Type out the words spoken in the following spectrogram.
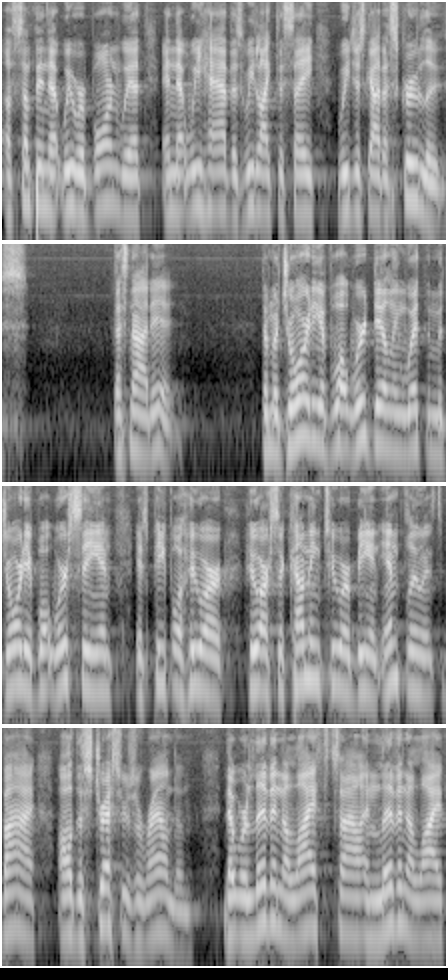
of something that we were born with and that we have, as we like to say, we just got a screw loose. That's not it. The majority of what we're dealing with, the majority of what we're seeing is people who are, who are succumbing to or being influenced by all the stressors around them that we're living a lifestyle and living a life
